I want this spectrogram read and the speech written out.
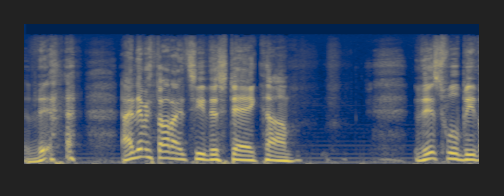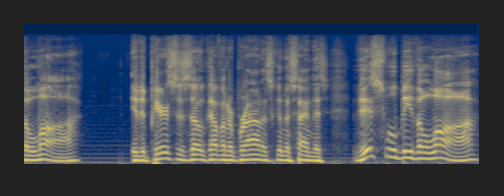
I never thought I'd see this day come. This will be the law. It appears as though Governor Brown is going to sign this. This will be the law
